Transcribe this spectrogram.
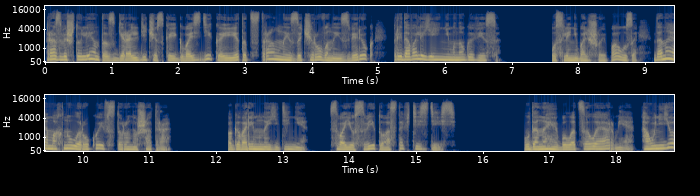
Разве что лента с геральдической гвоздикой и этот странный зачарованный зверек придавали ей немного веса. После небольшой паузы Даная махнула рукой в сторону шатра. «Поговорим наедине. Свою свиту оставьте здесь». У Данаи была целая армия, а у нее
